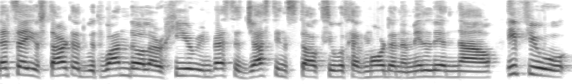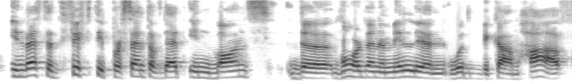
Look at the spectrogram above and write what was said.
Let's say you started with $1 here, invested just in stocks, you would have more than a million now. If you invested 50% of that in bonds, the more than a million would become half,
